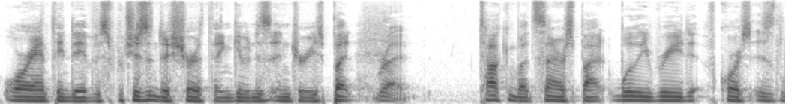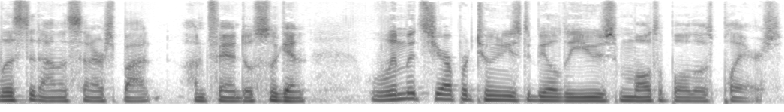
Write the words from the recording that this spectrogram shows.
or Anthony Davis, which isn't a sure thing given his injuries. But Right. talking about center spot, Willie Reed, of course, is listed on the center spot on FanDuel. So again, limits your opportunities to be able to use multiple of those players.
